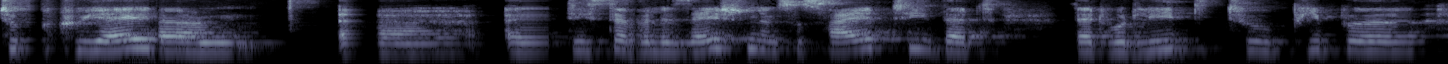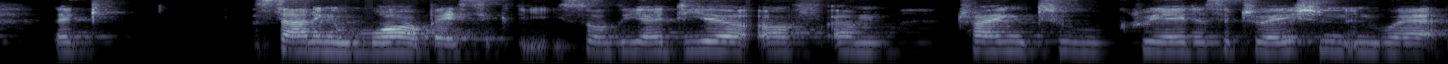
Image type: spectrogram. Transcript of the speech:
to create um, a, destabilization in society that that would lead to people like starting a war basically. So the idea of um, trying to create a situation in where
